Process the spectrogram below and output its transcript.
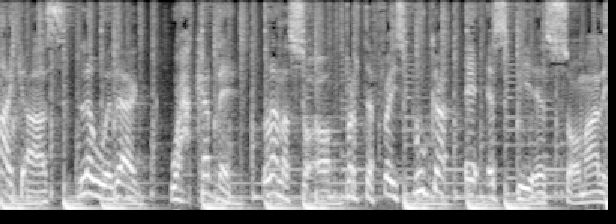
Like aas la wadaag wax ka dheh lana soco barta facebooka ee sb s soomaali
